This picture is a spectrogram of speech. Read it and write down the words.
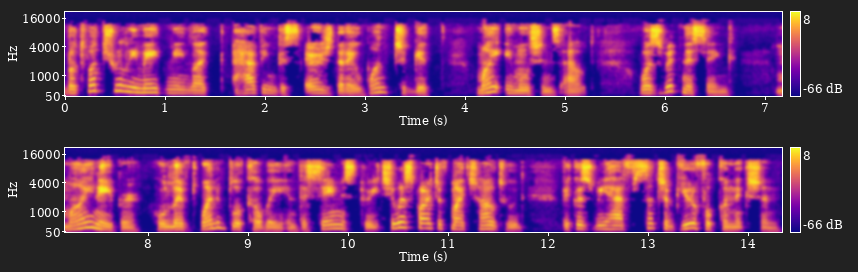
But what really made me like having this urge that I want to get my emotions out was witnessing my neighbor, who lived one block away in the same street, she was part of my childhood because we have such a beautiful connection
